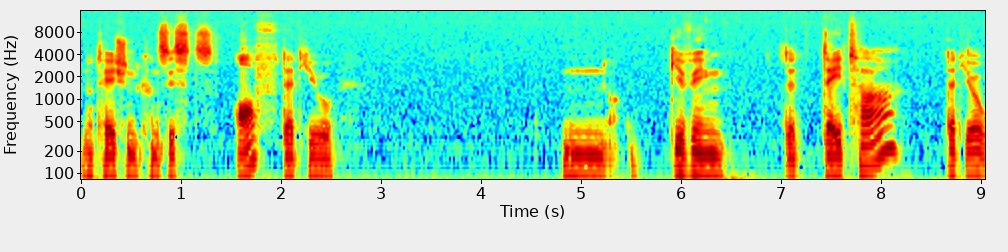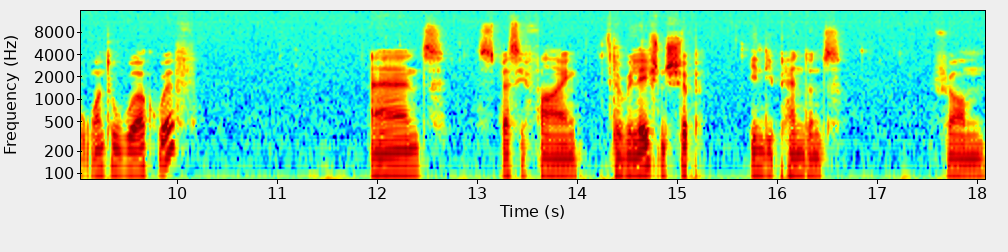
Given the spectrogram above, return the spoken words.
notation consists of that you giving the data that you want to work with and specifying the relationship independent from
